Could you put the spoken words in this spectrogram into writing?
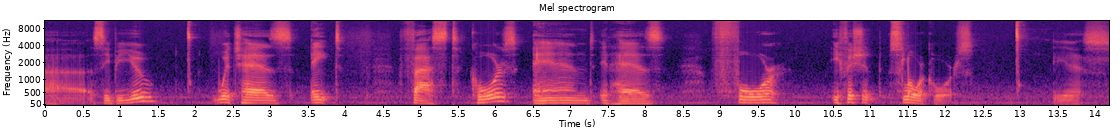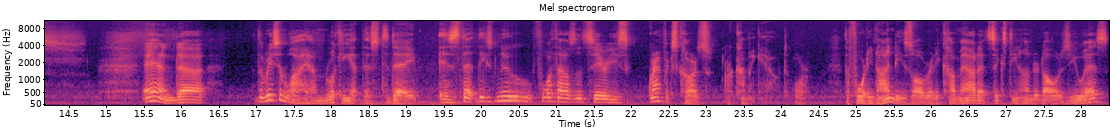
uh, CPU, which has eight fast cores and it has four efficient slower cores. Yes. And uh, the reason why I'm looking at this today is that these new 4000 series graphics cards are coming out, or the 4090s already come out at $1,600 US.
